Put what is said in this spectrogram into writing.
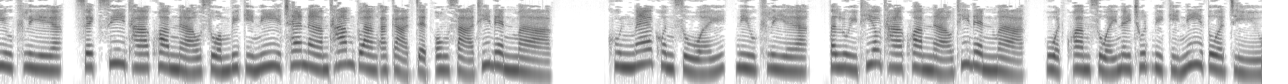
นิวเคลียร์ เซ็กซี่ท้าความหนาวสวมบิกินี่แช่น้ำท่ามกลางอากาศ 7 องศาที่เดนมาร์ก คุณแม่คนสวย นิวเคลียร์ ตะลุยเที่ยวท้าความหนาวที่เดนมาร์ก อวดความสวยในชุดบิกินี่ตัวจิ๋ว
